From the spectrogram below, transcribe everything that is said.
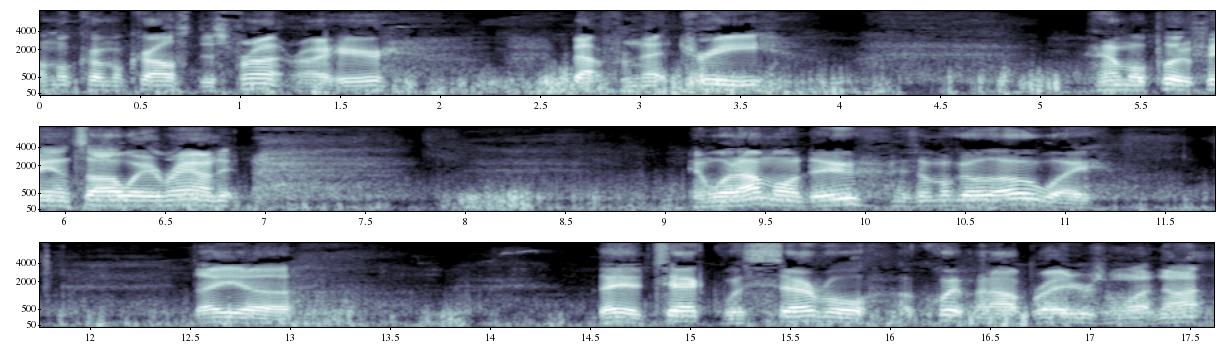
I'm gonna come across this front right here, about from that tree, and I'm gonna put a fence all the way around it. And what I'm gonna do is I'm gonna go the old way. They uh they had checked with several equipment operators and whatnot.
